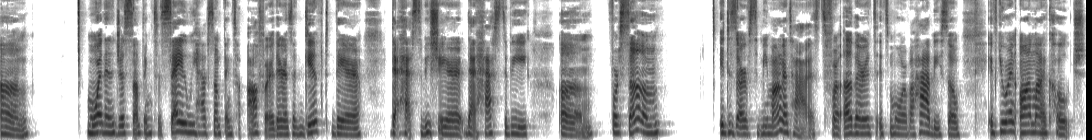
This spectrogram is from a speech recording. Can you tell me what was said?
um, more than just something to say, we have something to offer. There is a gift there that has to be shared, that has to be, um, for some, it deserves to be monetized. For others, it's more of a hobby. So if you're an online coach,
